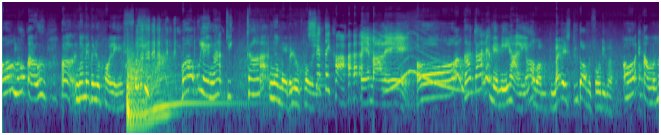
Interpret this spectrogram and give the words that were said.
အော်မဟုတ်ပါဘူးဟိုနာမည်ဘယ်လိုခေါ်လဲမဟုတ်ဘူးလေငါဒီ ကားနာမည်ဘယ်လိုခေါ်ရှလဲက်တိတ်ခါတဲမာလေအော်ငါကားနာမည်မေးတာလေဒါက Mac H 2040မှာအော်အဲ့အောင်မမ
